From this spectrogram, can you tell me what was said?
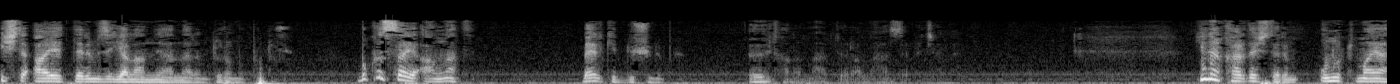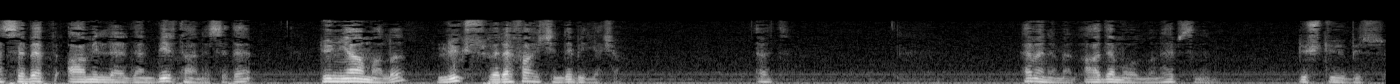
İşte ayetlerimizi yalanlayanların durumu budur. Bu kıssayı anlat belki düşünüp öğüt alırlar diyor Allah Azze ve Celle. Yine kardeşlerim unutmaya sebep amillerden bir tanesi de dünya malı, lüks ve refah içinde bir yaşam. Evet. Hemen hemen Ademoğlunun hepsinin düştüğü bir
